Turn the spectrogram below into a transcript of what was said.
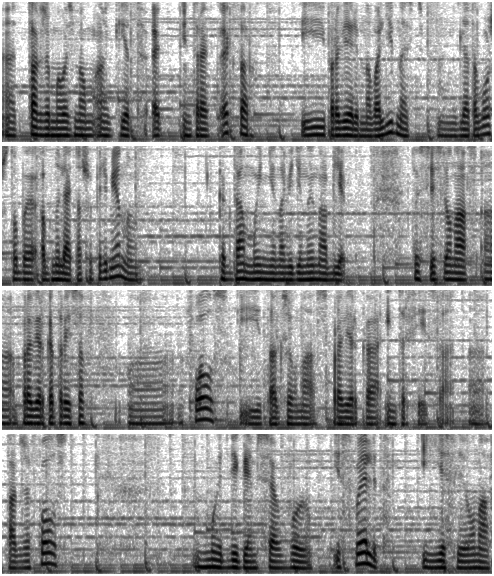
Э, также мы возьмем э, get interact actor и проверим на валидность для того, чтобы обнулять нашу переменную, когда мы не наведены на объект. То есть, если у нас э, проверка трейсов э, false и также у нас проверка интерфейса э, также false, мы двигаемся в isValid, и если у нас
